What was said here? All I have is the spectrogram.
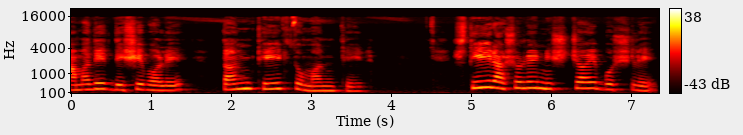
আমাদের দেশে বলে তন থির তো মন থির স্থির আসলে নিশ্চয় বসলে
